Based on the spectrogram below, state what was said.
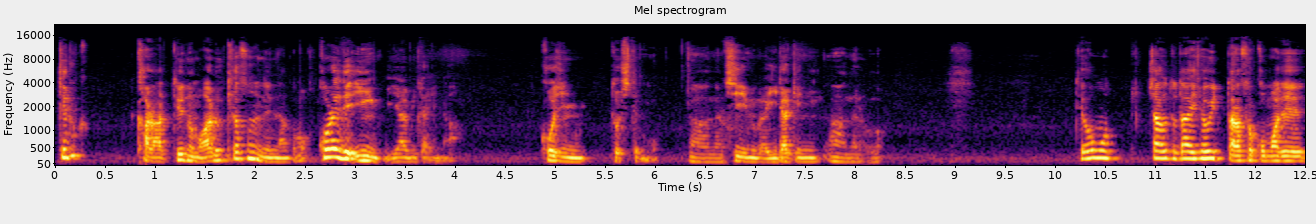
てるからっていうのもある気がするんでなんかもうこれでいいんやみたいな。個人としても。ああなるほチームがいいだけに。どああなるほど。って思っちゃうと代表行ったらそこまで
